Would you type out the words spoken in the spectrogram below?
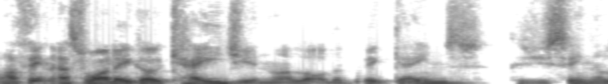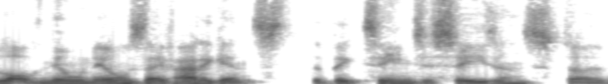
I think that's why they go cagey in a lot of the big games because you've seen a lot of nil nils they've had against the big teams this season. So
